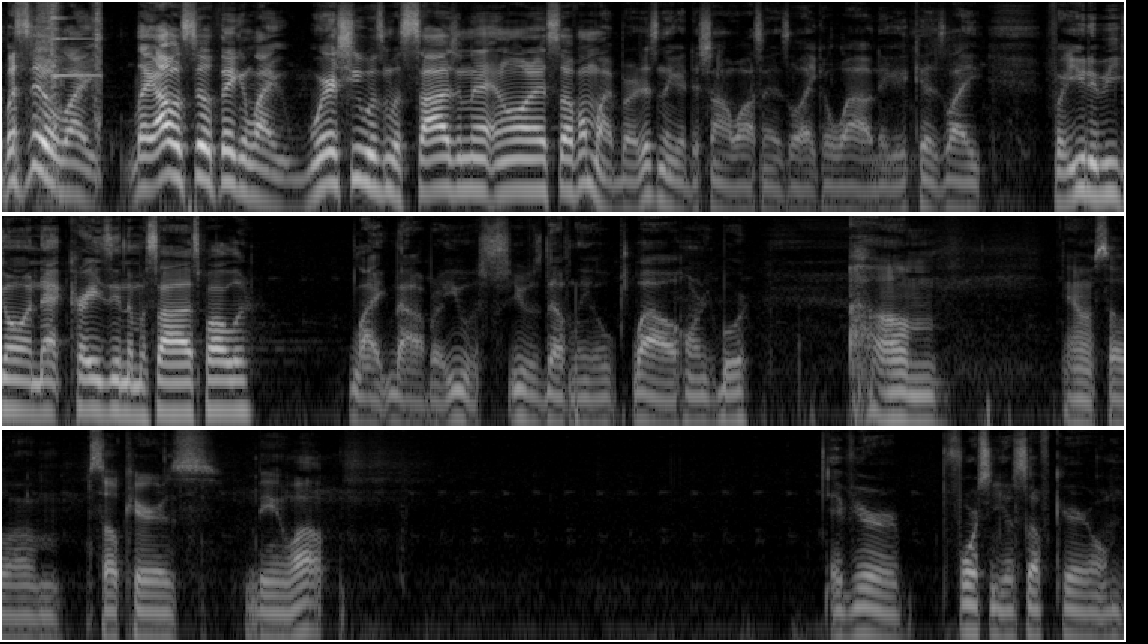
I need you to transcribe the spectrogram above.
But still, like, like I was still thinking, like, where she was massaging that and all that stuff. I'm like, bro, this nigga Deshaun Watson is like a wild nigga. Because like, for you to be going that crazy in the massage parlor, like, nah, bro, you was you was definitely a wild horny boy. Um, you know, so um, self care is being wild. If you're forcing your self care on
